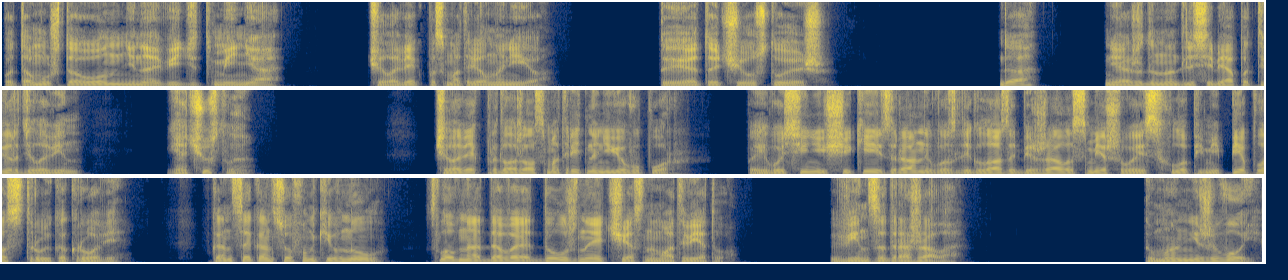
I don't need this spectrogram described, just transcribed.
потому что он ненавидит меня». Человек посмотрел на нее. «Ты это чувствуешь?» «Да», — неожиданно для себя подтвердила Вин. «Я чувствую». Человек продолжал смотреть на нее в упор. По его синей щеке из раны возле глаза бежала, смешиваясь с хлопьями пепла, струйка крови. В конце концов он кивнул, словно отдавая должное честному ответу. Вин задрожала. «Туман не живой»,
